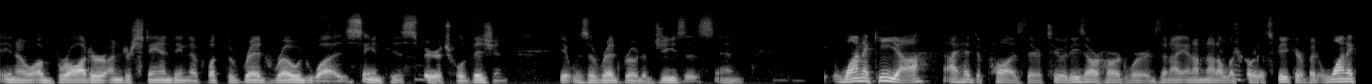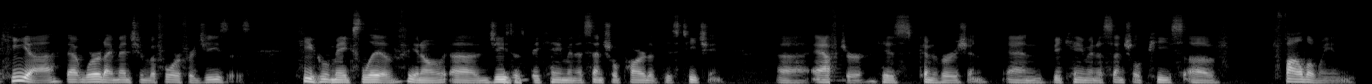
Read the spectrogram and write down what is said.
you know a broader understanding of what the red road was in his spiritual vision it was a red road of Jesus. And Wanikiya, I had to pause there too. These are hard words, and I and I'm not a Lakota speaker, but Wanikiya, that word I mentioned before for Jesus, he who makes live. You know, uh, Jesus mm-hmm. became an essential part of his teaching uh, after his conversion, and became an essential piece of following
